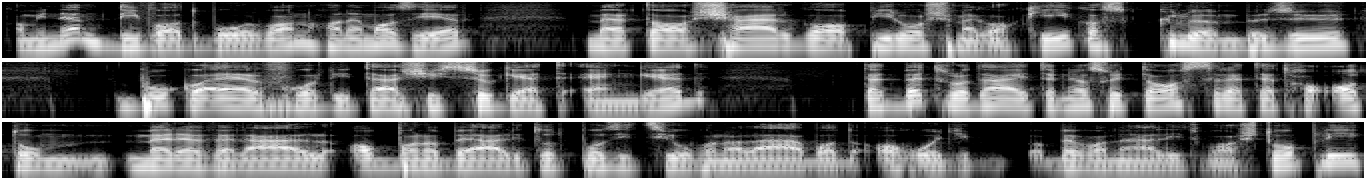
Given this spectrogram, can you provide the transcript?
ami nem divatból van, hanem azért, mert a sárga, a piros meg a kék az különböző boka elfordítási szöget enged, tehát be tudod állítani azt, hogy te azt szereted, ha atom mereven áll abban a beállított pozícióban a lábad, ahogy be van állítva a stopli,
